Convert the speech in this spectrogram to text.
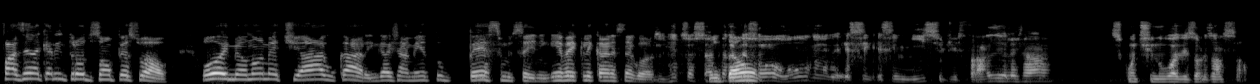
Fazendo aquela introdução pessoal. Oi, meu nome é Thiago, cara, engajamento péssimo disso aí, ninguém vai clicar nesse negócio. Em rede social, então, quando a pessoa ouve esse, esse início de frase, ele já descontinua a visualização.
